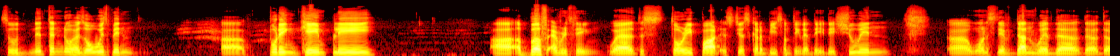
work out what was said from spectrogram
So Nintendo has always been uh, putting gameplay uh, above everything, where the story part is just gonna be something that they they shoe in. Uh, once they've done with the, the, the,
